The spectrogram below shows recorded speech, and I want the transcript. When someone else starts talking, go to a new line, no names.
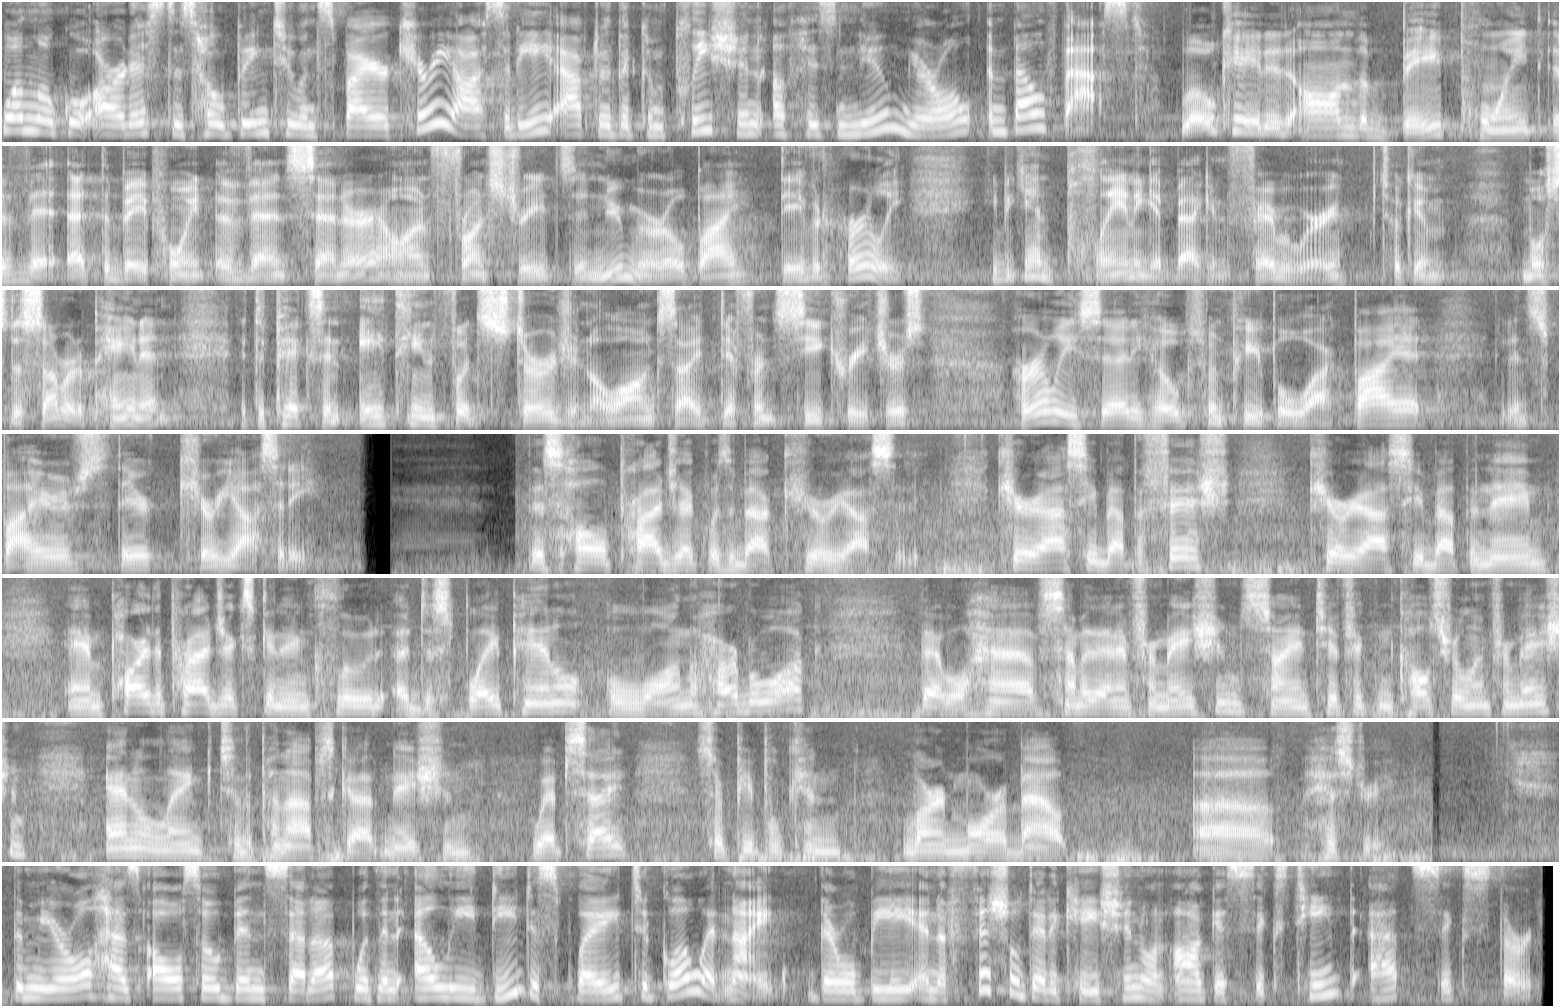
One local artist is hoping to inspire curiosity after the completion of his new mural in Belfast.
Located on the Bay Point event, at the Bay Point Event Center on Front Street, it's a new mural by David Hurley. He began planning it back in February. It Took him most of the summer to paint it. It depicts an 18-foot sturgeon alongside different sea creatures. Hurley said he hopes when people walk by it, it inspires their curiosity.
This whole project was about curiosity. Curiosity about the fish, curiosity about the name, and part of the project is going to include a display panel along the harbor walk that will have some of that information, scientific and cultural information, and a link to the Penobscot Nation website so people can learn more about uh, history.
The mural has also been set up with an LED display to glow at night. There will be an official dedication on August 16th at 6.30.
